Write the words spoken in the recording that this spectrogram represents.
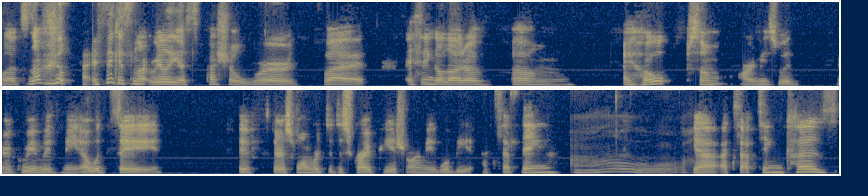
Well, it's not real. I think it's not really a special word, but I think a lot of um, I hope some armies would agree with me. I would say, if there's one word to describe PH Army, will be accepting. Oh. Yeah, accepting. Cause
